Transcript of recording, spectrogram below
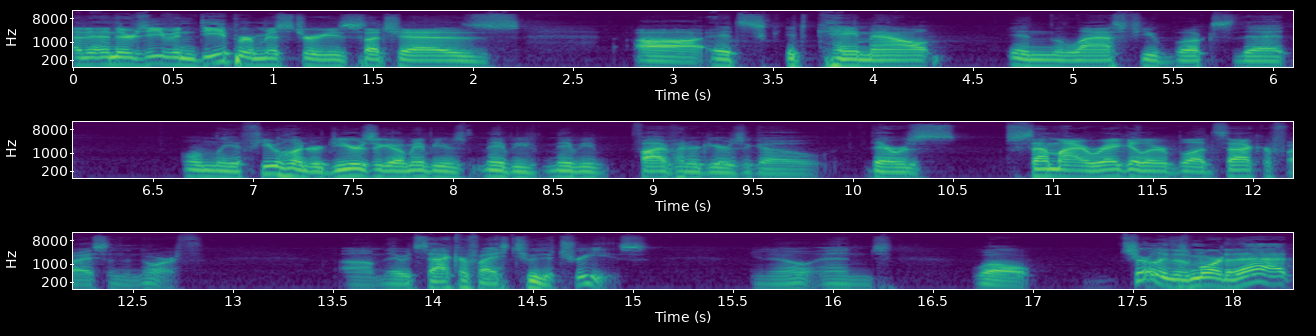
and, and there's even deeper mysteries such as uh, it's it came out in the last few books that only a few hundred years ago, maybe was maybe maybe 500 years ago, there was semi-regular blood sacrifice in the north. Um, they would sacrifice to the trees, you know, and well, surely there's more to that.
